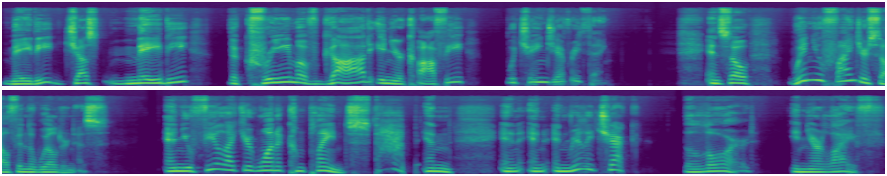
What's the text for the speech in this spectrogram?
Maybe, just maybe, the cream of God in your coffee would change everything. And so when you find yourself in the wilderness and you feel like you want to complain, stop and, and, and, and really check the Lord in your life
